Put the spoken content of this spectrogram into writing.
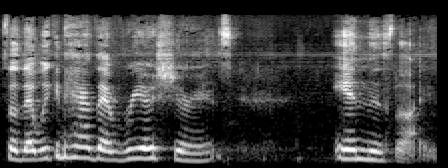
so that we can have that reassurance in this life.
